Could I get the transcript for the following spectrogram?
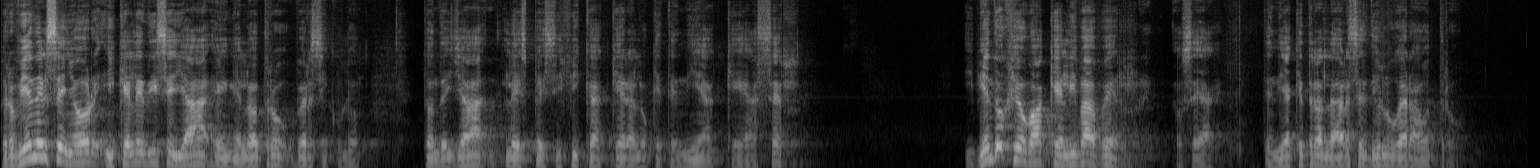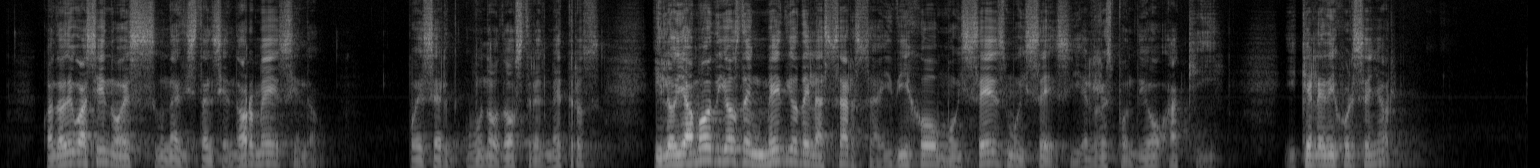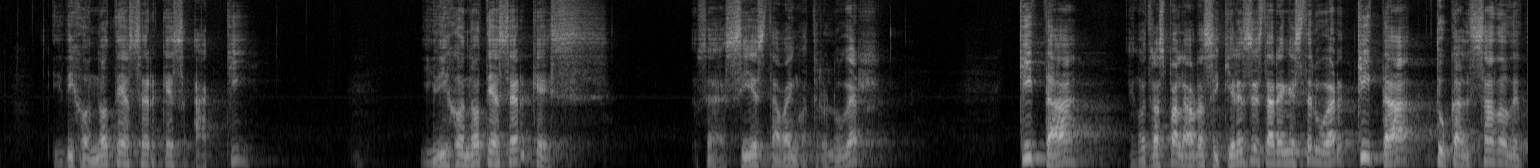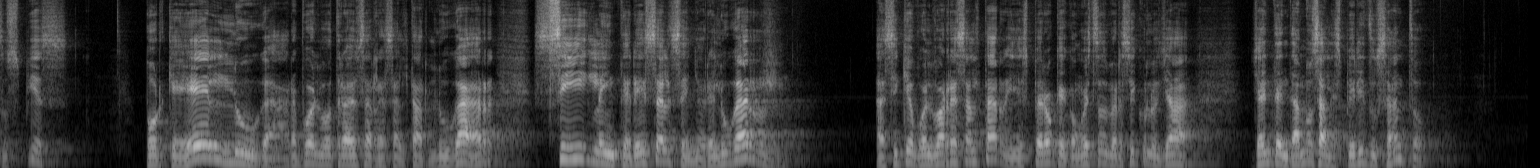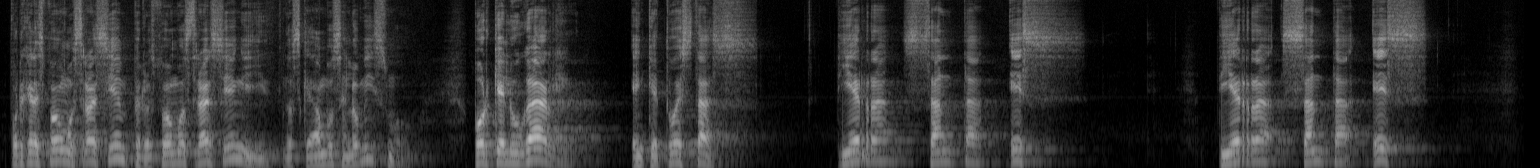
Pero viene el Señor y ¿qué le dice ya en el otro versículo? Donde ya le especifica qué era lo que tenía que hacer. Y viendo Jehová que él iba a ver, o sea, Tendría que trasladarse de un lugar a otro. Cuando digo así, no es una distancia enorme, sino puede ser uno, dos, tres metros. Y lo llamó Dios de en medio de la zarza y dijo, Moisés, Moisés. Y él respondió, aquí. ¿Y qué le dijo el Señor? Y dijo, no te acerques aquí. Y dijo, no te acerques. O sea, sí estaba en otro lugar. Quita en otras palabras, si quieres estar en este lugar, quita tu calzado de tus pies. Porque el lugar, vuelvo otra vez a resaltar, lugar, sí le interesa al Señor el lugar. Así que vuelvo a resaltar y espero que con estos versículos ya, ya entendamos al Espíritu Santo. Porque les puedo mostrar 100, pero les puedo mostrar 100 y nos quedamos en lo mismo. Porque el lugar en que tú estás, tierra santa es tierra santa es.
